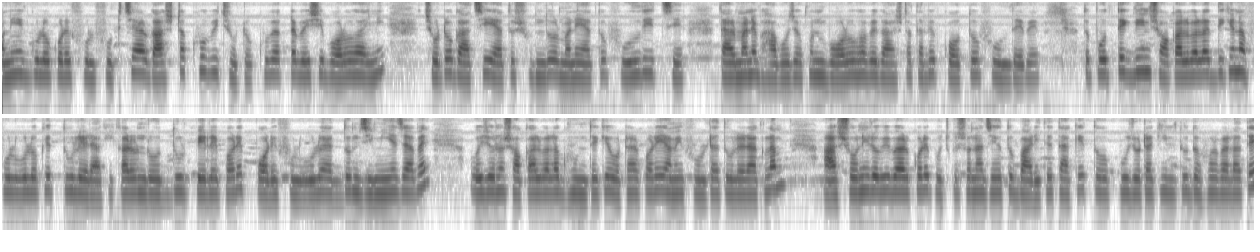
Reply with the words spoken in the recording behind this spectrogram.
অনেকগুলো করে ফুল ফুটছে আর গাছটা খুবই ছোট, খুব একটা বেশি বড় হয়নি। ছোট গাছেই এত সুন্দর মানে এত ফুল দিচ্ছে, তার মানে ভাবো যখন বড় হবে গাছটা তাহলে কত ফুল দেবে। তো প্রত্যেক দিন সকালবেলার দিকে না ফুলগুলোকে তুলে রাখি, কারণ রোদ্দুর পেলে পরে পরে ফুলগুলো একদম ঝিমিয়ে যাবে ওই জন্য সকালবেলা ঘুম থেকে ওঠার পরেই আমি ফুলটা তুলে রাখলাম। আর শনি রবিবার করে পুচকুসোনা যেহেতু বাড়িতে থাকে, তো পুজোটা কিন্তু দুপুরবেলাতে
